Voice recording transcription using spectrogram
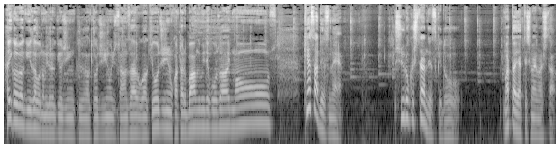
はい、この番組ザボのミドル巨人くんは巨人おじさんザボが巨人を語る番組でございます。今朝ですね、収録したんですけど、またやってしまいました。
